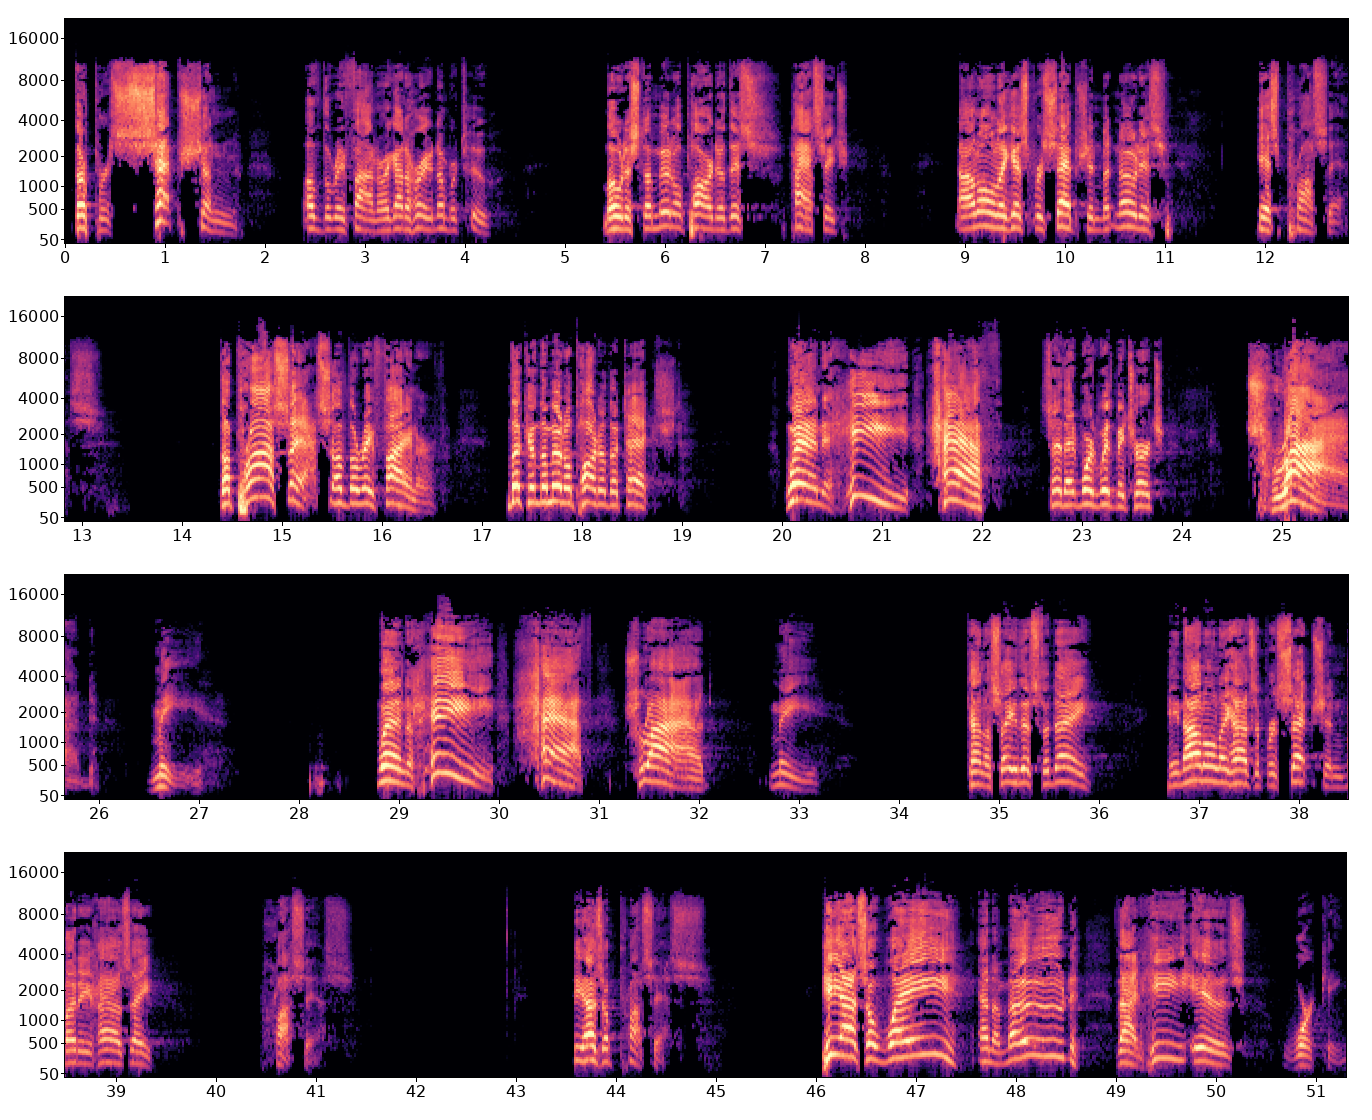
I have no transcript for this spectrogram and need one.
The perception of the refiner. I got to hurry. Number two. Notice the middle part of this passage. Not only his perception, but notice his process. The process of the refiner. Look in the middle part of the text. When he hath, say that word with me, church, tried me. When he hath tried me. Can I say this today? He not only has a perception, but he has a process. He has a process. He has a way and a mode that he is working.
